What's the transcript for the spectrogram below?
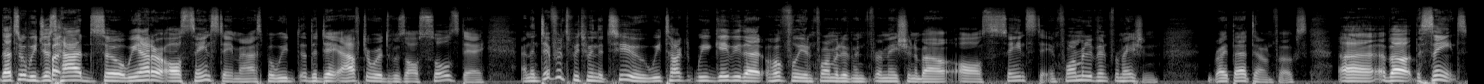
That's what we just but, had. So we had our All Saints Day mass, but we the day afterwards was All Souls Day. And the difference between the two, we talked, we gave you that hopefully informative information about All Saints Day. Informative information. Write that down, folks. Uh, about the saints.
